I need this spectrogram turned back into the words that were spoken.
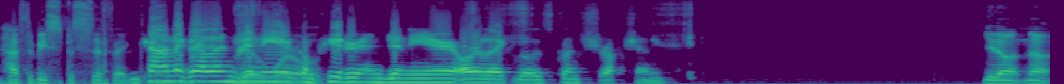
have to be specific. Mechanical engineer, computer engineer, or like those construction. You don't know.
